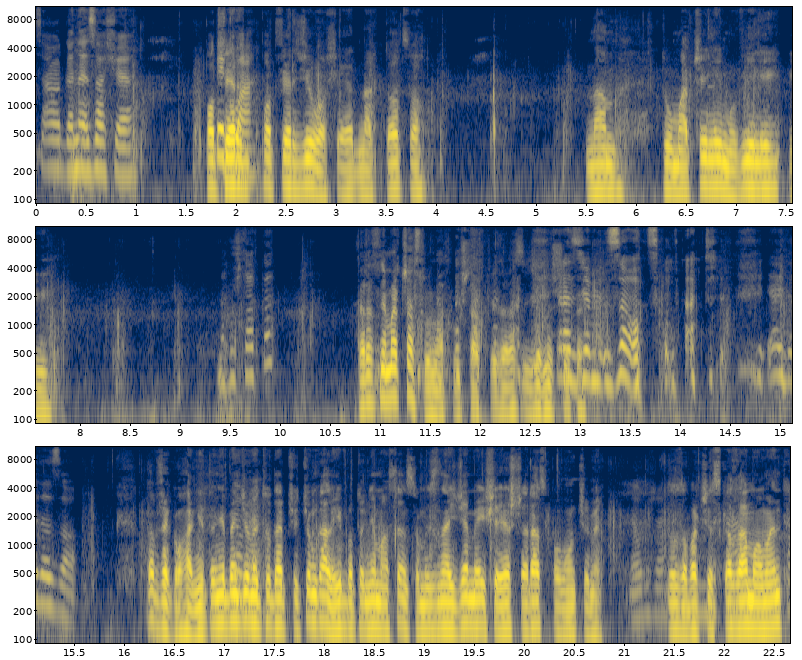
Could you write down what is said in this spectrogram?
Cała geneza się... Potwier potwierdziło się jednak to, co nam tłumaczyli, mówili i Na huśtawkę? teraz nie ma czasu na huśtawki, teraz idziemy Teraz szukać. idziemy zoo zobaczyć. Ja idę do zoo. Dobrze kochani, to nie będziemy Dobra. tutaj przyciągali, bo to nie ma sensu. My znajdziemy i się jeszcze raz połączymy. Dobrze. Do zobaczyska Muzyka. za moment.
